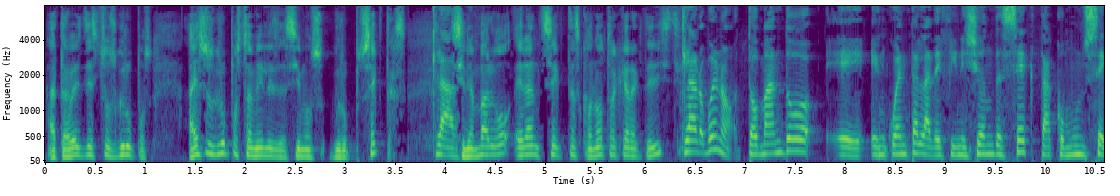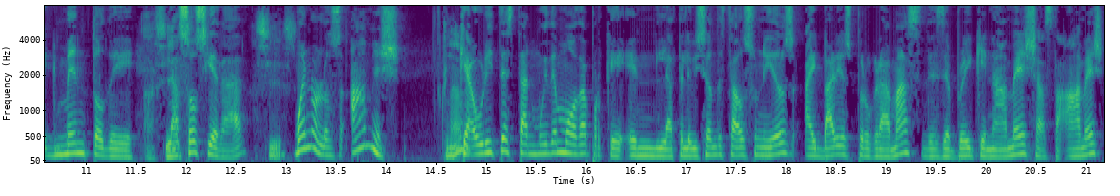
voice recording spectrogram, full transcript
a través de estos grupos. A esos grupos también les decimos grupos sectas. Claro. Sin embargo, eran sectas con otra característica. Claro, bueno, tomando eh, en cuenta la definición de secta como un segmento de Así la es. sociedad, Así es. bueno, los Amish, Claro. que ahorita están muy de moda porque en la televisión de Estados Unidos hay varios programas, desde Breaking Amish hasta Amish,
